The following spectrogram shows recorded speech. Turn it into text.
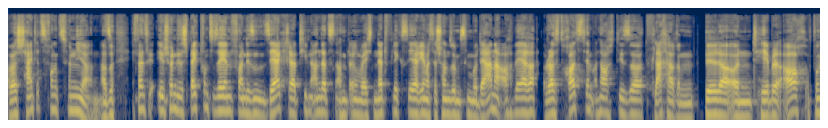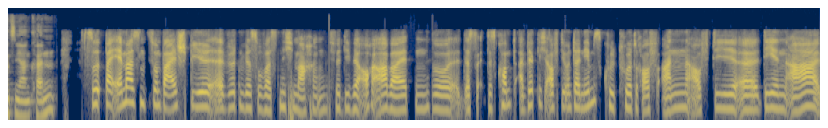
Aber es scheint jetzt zu funktionieren. Also ich fand es eben schön, dieses Spektrum zu sehen von diesen sehr kreativen Ansätzen, auch mit irgendwelchen Netflix-Serien, was ja schon so ein bisschen moderner auch wäre. Aber dass trotzdem auch noch diese flacheren Bilder und Hebel auch funktionieren können. So bei Amazon zum Beispiel äh, würden wir sowas nicht machen, für die wir auch arbeiten. So, das, das kommt wirklich auf die Unternehmenskultur drauf an, auf die äh, DNA,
